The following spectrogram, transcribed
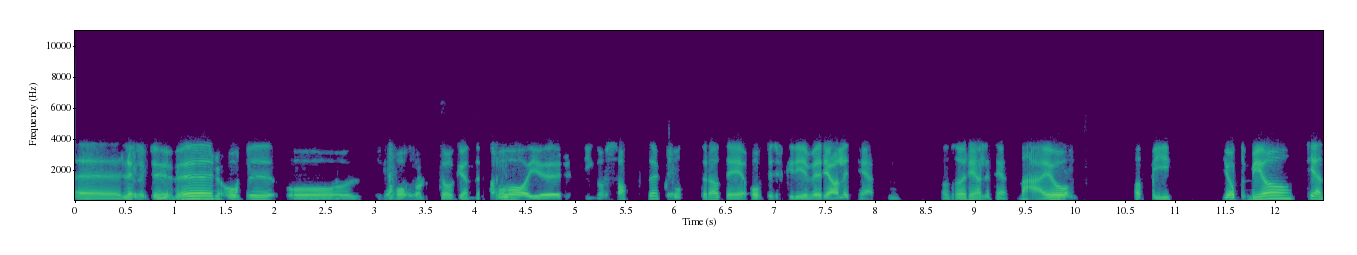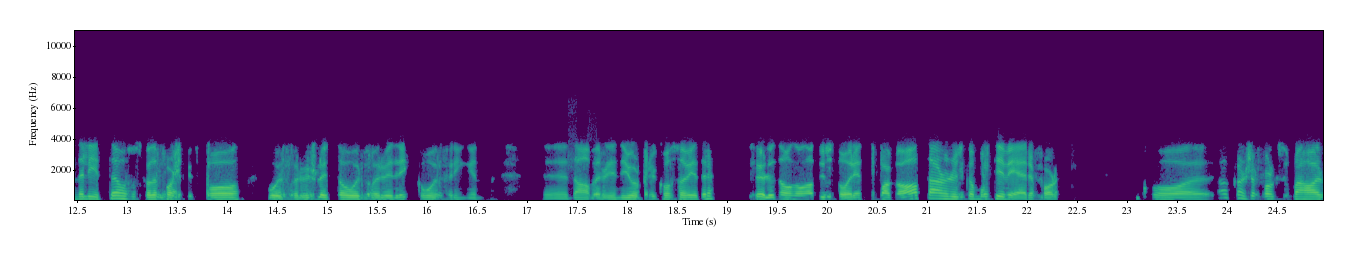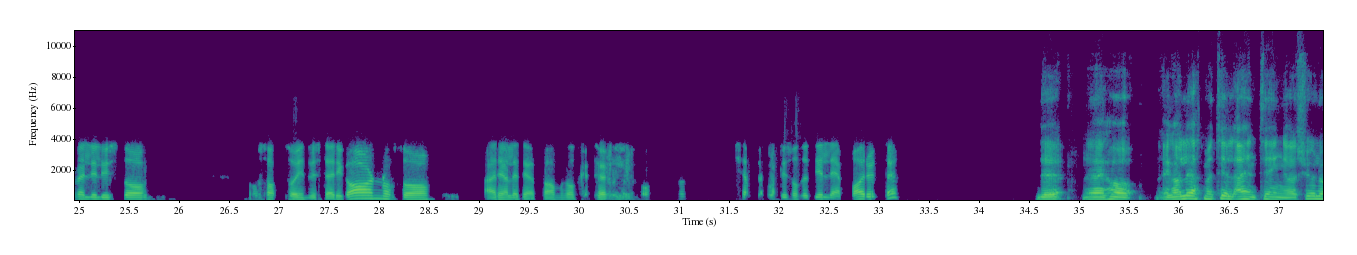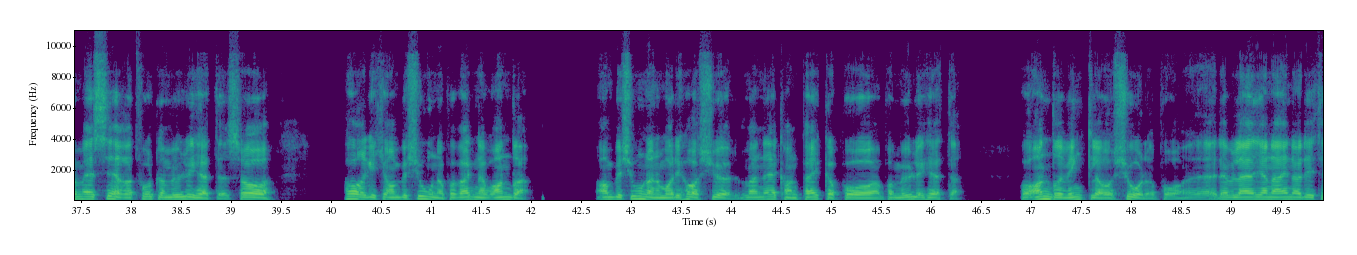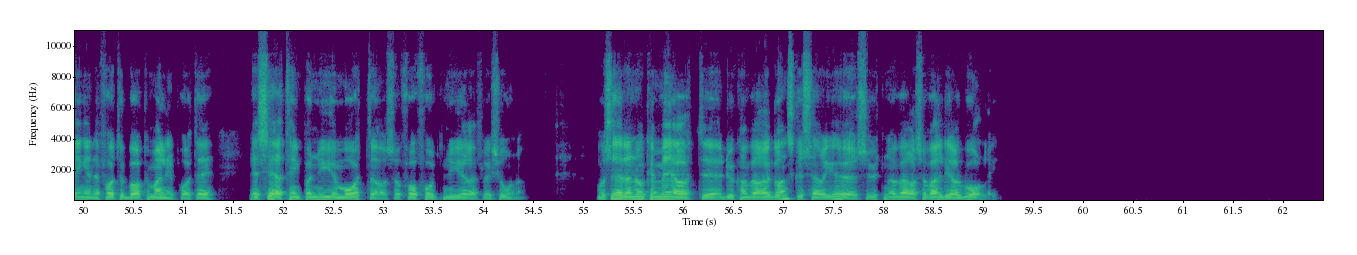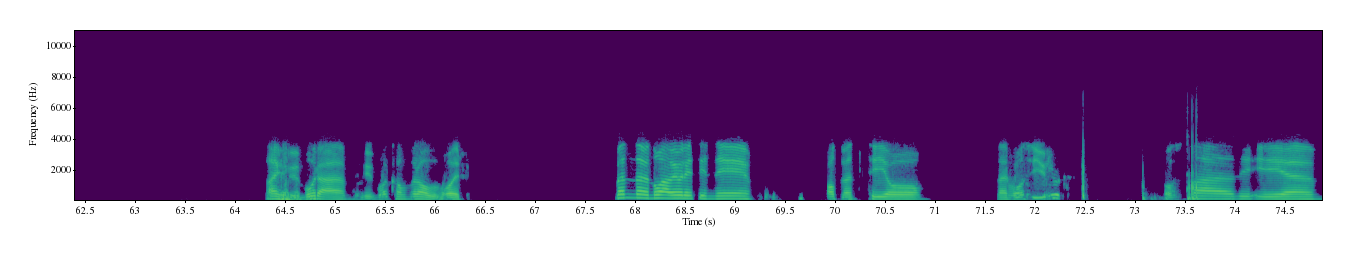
eh, løfte humør og, og, få folk til å gønne på og gjøre ting og satse, kontra det å beskrive realiteten? Altså Realiteten er jo at vi jobber mye og tjener lite, og så skal det forskes på hvorfor vi slutter, og hvorfor vi drikker, hvorfor ingen eh, damer i jordbruket osv. Føler du noen ganger at du står i en spagat der når du skal motivere folk? Og ja, kanskje folk som har veldig lyst til å, å satse og investere i garn, og så er realiteten ganske tøffe. Du til sånne dilemmaer rundt det? Det, jeg, har, jeg har lært meg til én ting. Selv om jeg ser at folk har muligheter, så har jeg ikke ambisjoner på vegne av andre. Ambisjonene må de ha sjøl, men jeg kan peke på, på, muligheter og andre vinkler å se det på. Det er vel gjerne en av de tingene jeg får tilbakemelding på, at jeg, jeg ser ting på nye måter, og så får folk nye refleksjoner. Og så er det noe med at eh, du kan være ganske seriøs uten å være så veldig alvorlig. Nei, humor, er, humor kan være alvor. Men uh, nå er vi jo litt inne i adventstid og nærmer oss jul. Åssen er det i uh,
